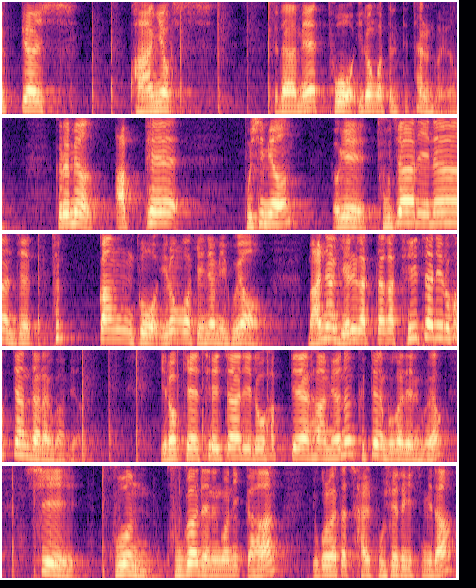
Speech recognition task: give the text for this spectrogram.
특별시, 광역시, 그 다음에 도 이런 것들을 뜻하는 거예요. 그러면 앞에 보시면 여기 두 자리는 이제 특강도 이런 거 개념이고요. 만약 얘를 갖다가 세 자리로 확대한다라고 하면 이렇게 세 자리로 확대하면은 그때는 뭐가 되는 거예요? 시, 군, 구가 되는 거니까 이걸 갖다 잘 보셔야 되겠습니다.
